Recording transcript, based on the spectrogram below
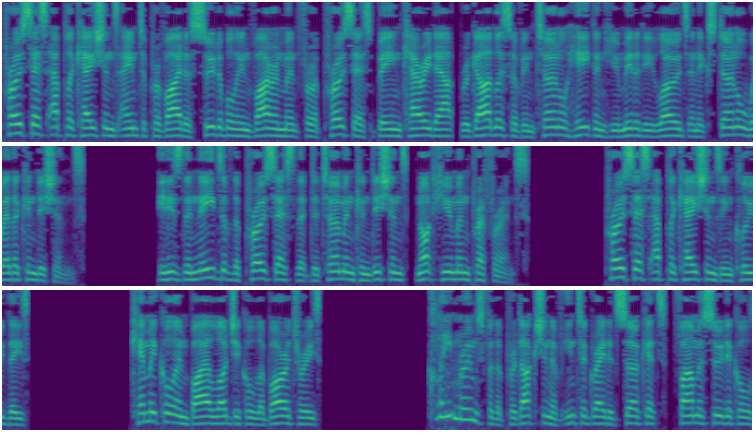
Process applications aim to provide a suitable environment for a process being carried out, regardless of internal heat and humidity loads and external weather conditions. It is the needs of the process that determine conditions, not human preference. Process applications include these Chemical and biological laboratories Cleanrooms for the production of integrated circuits, pharmaceuticals,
